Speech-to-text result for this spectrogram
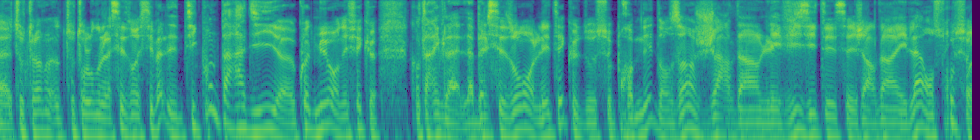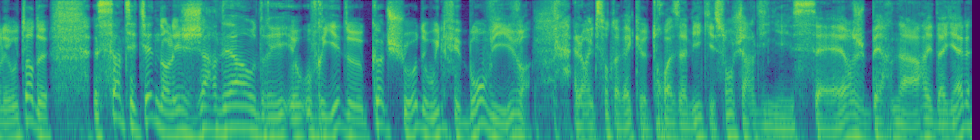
euh, tout, tout au long de la saison estivale des petits coins paradis. Euh, quoi de mieux en effet que quand arrive la, belle saison l'été que de se promener dans un jardin, les visiter ces jardins. Et là, on se trouve sur les hauteurs de Saint-Étienne dans les jardins ouvriers de Côte Chaude où il fait bon vivre. Alors ils sont avec trois amis qui sont jardiniers, Serge, Bernard et Daniel.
